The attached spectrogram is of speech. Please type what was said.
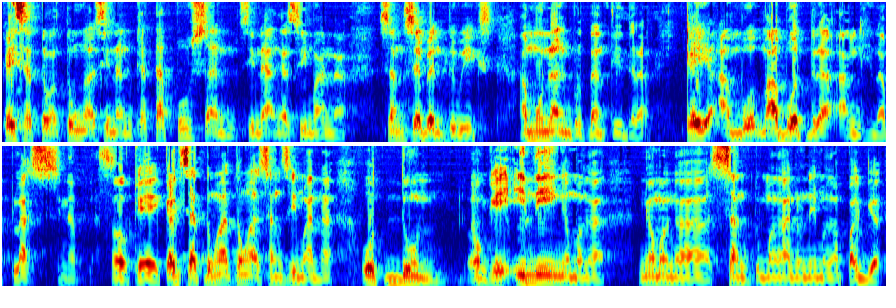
kaysa tunga sinang katapusan sina nga simana sang 70 weeks amo na importante dira kaya amo maabot dira ang hinaplas Hinaplas. Okay, kag sa tunga-tunga sang simana ut dun. Okay, ini nga mga nga mga sang mga ano ni mga pag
